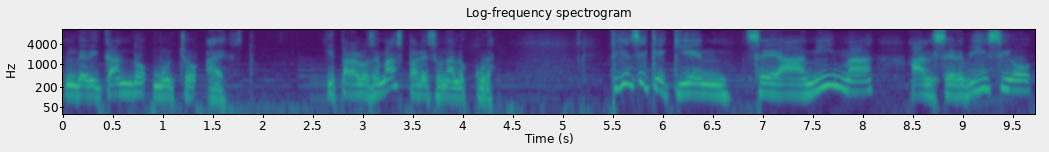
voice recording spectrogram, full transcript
dedicando mucho a esto. Y para los demás parece una locura. Fíjense que quien se anima al servicio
